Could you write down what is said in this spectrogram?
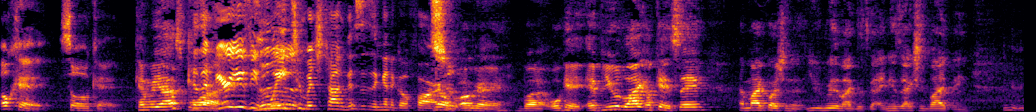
Okay. So okay. Can we ask because if you're using way too much tongue, this isn't gonna go far. No, okay, but okay, if you like, okay, say, and my question is, you really like this guy, and he's actually vibing, Mhm.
